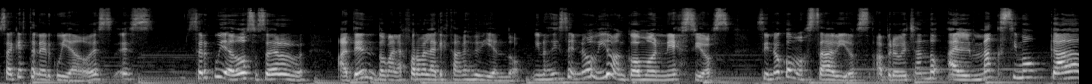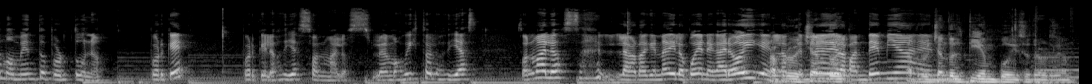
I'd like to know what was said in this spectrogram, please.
O sea, ¿qué es tener cuidado? Es, es ser cuidadoso, ser atento con la forma en la que estamos viviendo. Y nos dice, no vivan como necios, sino como sabios, aprovechando al máximo cada momento oportuno. ¿Por qué? Porque los días son malos. Lo hemos visto, los días son malos. La verdad que nadie lo puede negar hoy en la, medio de la pandemia. Aprovechando en- el tiempo, dice otra versión.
